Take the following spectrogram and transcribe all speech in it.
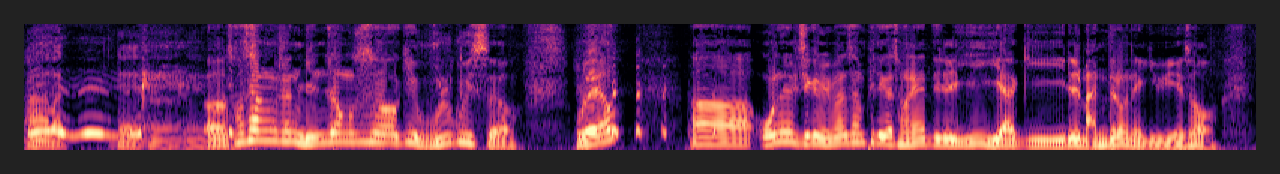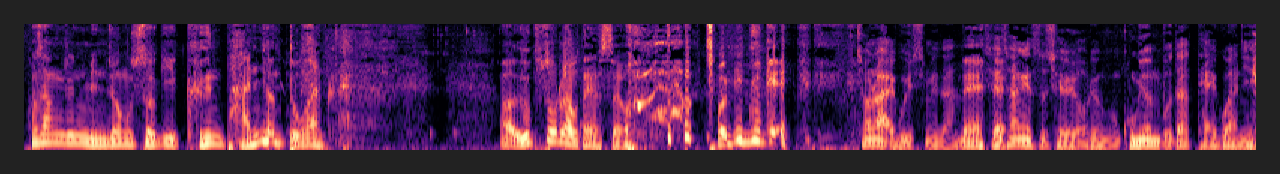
아, 맞. 네, 네, 네. 어, 서상준 민정수석이 울고 있어요. 왜요? 아, 오늘 지금 유면상 PD가 전해드릴 이 이야기를 만들어내기 위해서 서상준 민정수석이 근 반년 동안 아, 읍소를 하고 다녔어요. 전국에 저는 알고 있습니다. 네. 세상에서 제일 어려운 건 공연보다 대관이에요.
